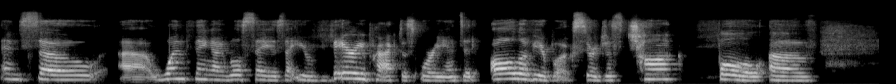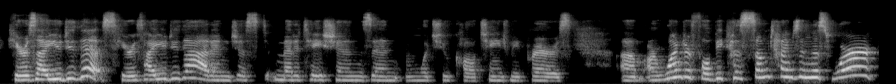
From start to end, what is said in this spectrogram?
And so, uh, one thing I will say is that you're very practice oriented. All of your books are just chock full of here's how you do this, here's how you do that, and just meditations and what you call change me prayers um, are wonderful because sometimes in this work,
